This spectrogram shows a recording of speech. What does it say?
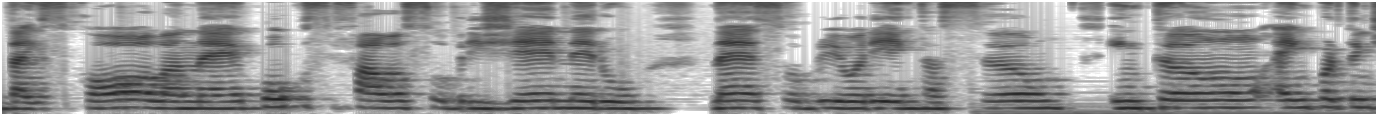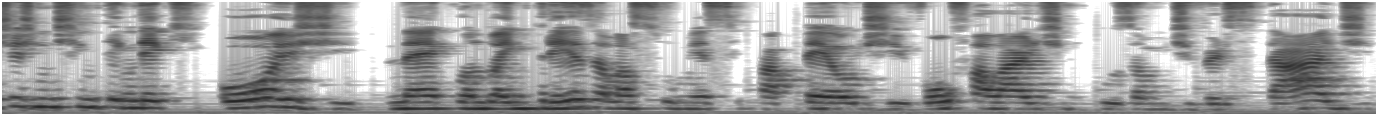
da escola, né? Pouco se fala sobre gênero, né, sobre orientação. Então, é importante a gente entender que hoje, né, quando a empresa ela assume esse papel de vou falar de inclusão e diversidade,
